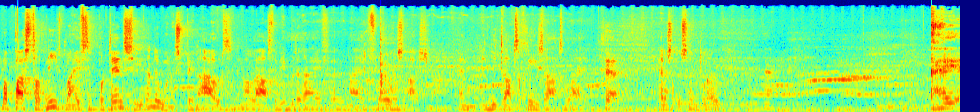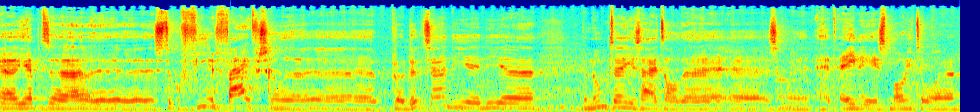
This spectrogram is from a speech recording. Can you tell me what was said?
Maar past dat niet, maar heeft het potentie, dan doen we een spin-out. En dan laten we die bedrijven hun eigen vleugels uitslaan. En in die categorie zaten wij. Ja. En dat is ontzettend leuk. Hey, eh, je hebt eh, eh, een stuk of vier, vijf verschillende producten die je, die je benoemt. Hè. Je zei het al, de, zeg maar, het ene is monitoren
